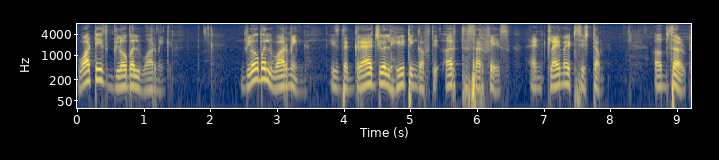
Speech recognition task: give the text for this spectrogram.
What is global warming? Global warming is the gradual heating of the Earth's surface and climate system observed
